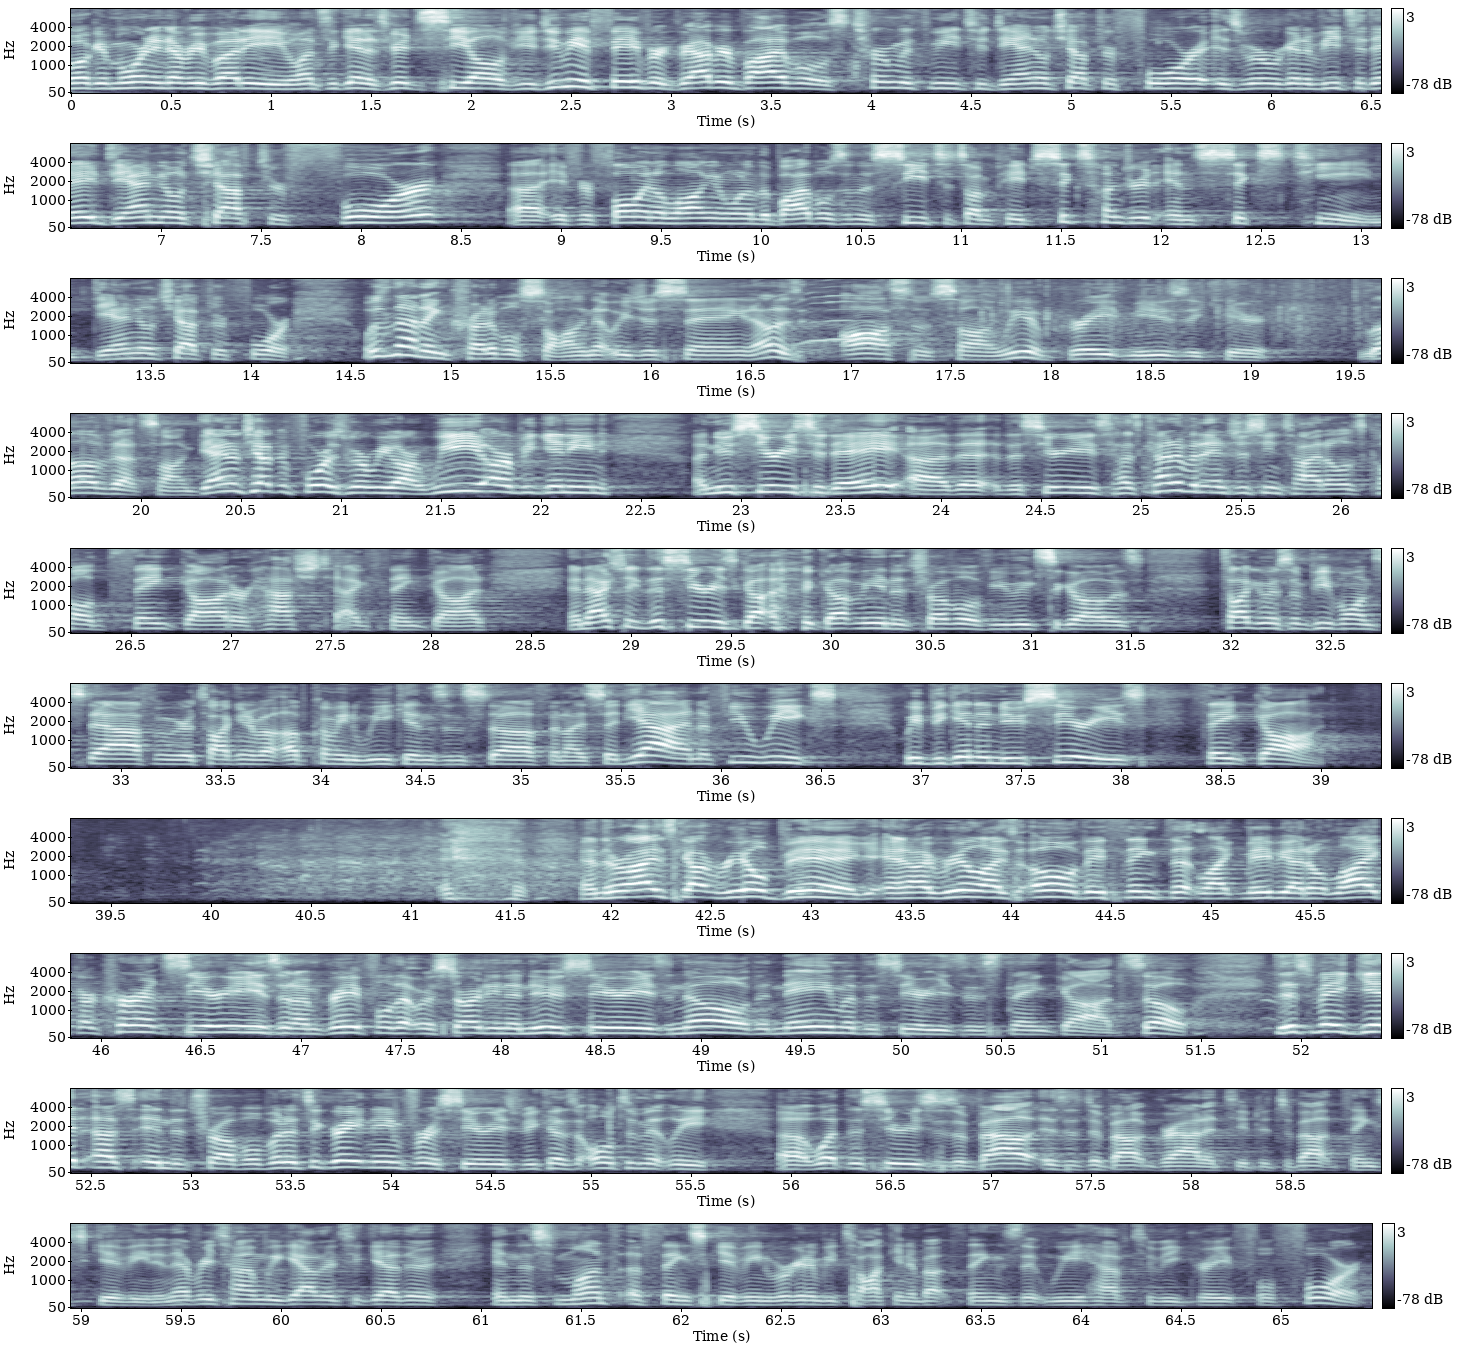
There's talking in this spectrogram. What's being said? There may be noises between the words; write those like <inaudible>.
Well, good morning, everybody. Once again, it's great to see all of you. Do me a favor, grab your Bibles, turn with me to Daniel chapter 4, is where we're going to be today. Daniel chapter 4. Uh, if you're following along in one of the Bibles in the seats, it's on page 616. Daniel chapter 4. Wasn't that an incredible song that we just sang? That was an awesome song. We have great music here. Love that song. Daniel chapter 4 is where we are. We are beginning a new series today. Uh, the, the series has kind of an interesting title. It's called Thank God or hashtag Thank God. And actually, this series got, <laughs> got me into trouble a few weeks ago. I was talking with some people on staff, and we were talking about upcoming weekends and stuff. And I said, Yeah, in a few weeks, we begin a new series, Thank God. <laughs> and their eyes got real big and i realized oh they think that like maybe i don't like our current series and i'm grateful that we're starting a new series no the name of the series is thank god so this may get us into trouble but it's a great name for a series because ultimately uh, what this series is about is it's about gratitude it's about thanksgiving and every time we gather together in this month of thanksgiving we're going to be talking about things that we have to be grateful for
